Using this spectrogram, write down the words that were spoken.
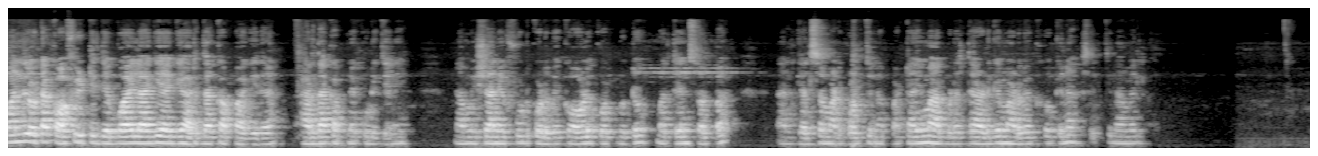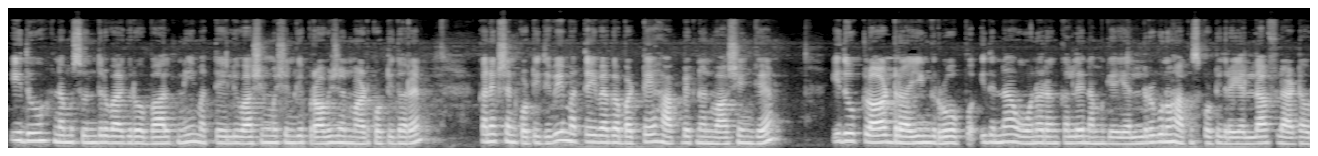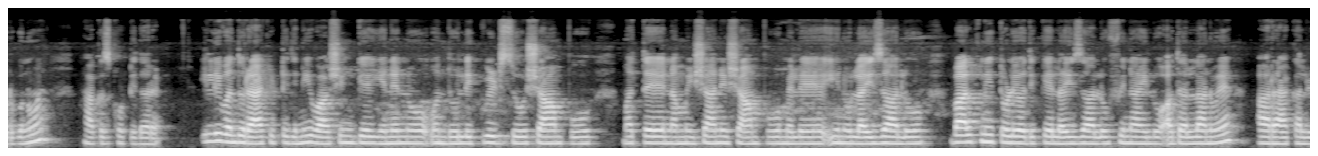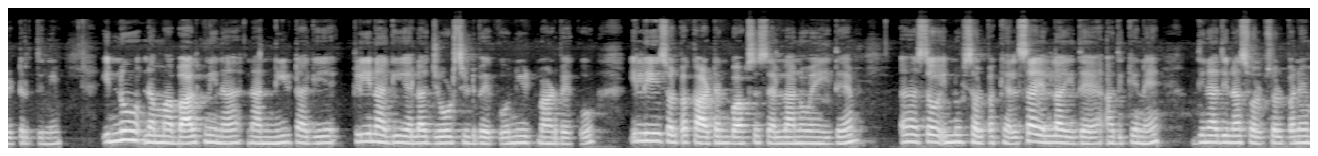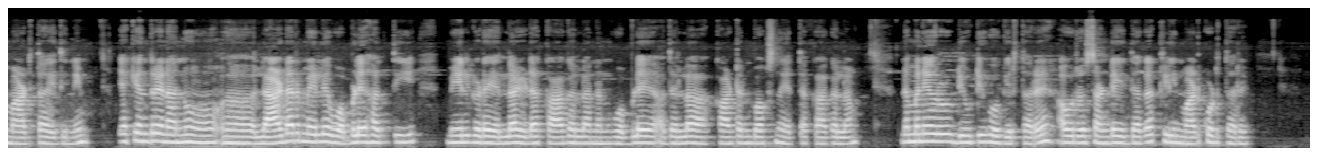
ಒಂದು ಲೋಟ ಕಾಫಿ ಇಟ್ಟಿದ್ದೆ. ಬಾಯ್ಲ್ ಆಗಿ ಆಗಿ ಅರ್ಧ ಕಪ್ ಆಗಿದೆ. ಅರ್ಧ ಕಪ್ನೇ ಕುಡಿತೀನಿ. ನಮ್ಮ ಇಶಾನಿಗೆ ಫುಡ್ ಕೊಡಬೇಕು. ಅವಳು ಕೊಟ್ಬಿಟ್ಟು ಮತ್ತೇನು ಸ್ವಲ್ಪ ನಾನು ಕೆಲಸ ಮಾಡ್ಕೊಳ್ತೀನಪ್ಪ ಟೈಮ್ ಆಗಿಬಿಡುತ್ತೆ, ಅಡುಗೆ ಮಾಡಬೇಕು ಓಕೆನಾ ಸಿಗ್ತೀನಿ ಆಮೇಲೆ. ಇದು ನಮ್ಮ ಸುಂದರವಾಗಿರೋ ಬಾಲ್ಕನಿ, ಮತ್ತು ಇಲ್ಲಿ ವಾಷಿಂಗ್ ಮಿಷಿನ್ಗೆ ಪ್ರಾವಿಷನ್ ಮಾಡಿಕೊಟ್ಟಿದ್ದಾರೆ. ಕನೆಕ್ಷನ್ ಕೊಟ್ಟಿದ್ದೀವಿ, ಮತ್ತು ಇವಾಗ ಬಟ್ಟೆ ಹಾಕ್ಬೇಕು ನಾನು ವಾಷಿಂಗ್ಗೆ ಇದು ಕ್ಲಾಡ್ ಡ್ರೈಯಿಂಗ್ ರೋಪ್ ಇದನ್ನು ಓನರ್ ಅಂಕಲ್ಲೇ ನಮಗೆ ಎಲ್ರಿಗೂ ಹಾಕಿಸ್ಕೊಟ್ಟಿದ್ದಾರೆ, ಎಲ್ಲ ಫ್ಲ್ಯಾಟ್ ಅವ್ರಿಗೂ ಹಾಕಿಸ್ಕೊಟ್ಟಿದ್ದಾರೆ. ಇಲ್ಲಿ ಒಂದು ರ್ಯಾಕ್ ಇಟ್ಟಿದ್ದೀನಿ. ವಾಷಿಂಗ್ಗೆ ಏನೇನು ಒಂದು ಲಿಕ್ವಿಡ್ಸು ಶಾಂಪು ಮತ್ತು ನಮ್ಮ ಇಶಾನಿ ಶಾಂಪು ಆಮೇಲೆ ಏನು ಲೈಝಾಲು ಬಾಲ್ಕನಿ ತೊಳೆಯೋದಕ್ಕೆ ಲೈಝಾಲು ಫಿನೈಲು ಅದೆಲ್ಲನೂ ಆ ರ್ಯಾಕಲ್ಲಿ ಇಟ್ಟಿರ್ತೀನಿ. ಇನ್ನೂ ನಮ್ಮ ಬಾಲ್ಕನಿನ ನಾನು ನೀಟಾಗಿ ಕ್ಲೀನಾಗಿ ಎಲ್ಲ ಜೋಡಿಸಿಡಬೇಕು ನೀಟ್ ಮಾಡಬೇಕು. ಇಲ್ಲಿ ಸ್ವಲ್ಪ ಕಾಟನ್ ಬಾಕ್ಸಸ್ ಎಲ್ಲನೂ ಇದೆ. ಸೊ ಇನ್ನೂ ಸ್ವಲ್ಪ ಕೆಲಸ ಎಲ್ಲ ಇದೆ. ಅದಕ್ಕೇ ದಿನ ದಿನ ಸ್ವಲ್ಪ ಸ್ವಲ್ಪನೇ ಮಾಡ್ತಾ ಇದ್ದೀನಿ. ಯಾಕೆಂದರೆ ನಾನು ಲ್ಯಾಡರ್ ಮೇಲೆ ಒಬ್ಬಳೆ ಹತ್ತಿ ಮೇಲ್ಗಡೆ ಎಲ್ಲ ಇಡೋಕ್ಕಾಗಲ್ಲ. ನನಗೆ ಒಬ್ಬಳೆ ಅದೆಲ್ಲ ಕಾಟನ್ ಬಾಕ್ಸ್ನ ಎತ್ತಕ್ಕಾಗಲ್ಲ. ನಮ್ಮ ಮನೆಯವರು ಡ್ಯೂಟಿಗೆ ಹೋಗಿರ್ತಾರೆ. ಅವರು ಸಂಡೇ ಇದ್ದಾಗ ಕ್ಲೀನ್ ಮಾಡಿಕೊಡ್ತಾರೆ.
